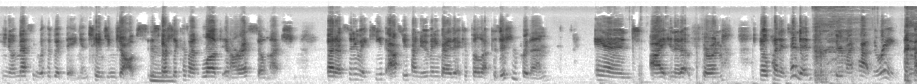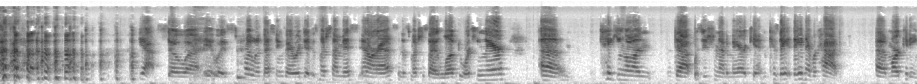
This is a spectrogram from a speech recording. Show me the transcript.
you know, messing with a good thing and changing jobs, mm-hmm. especially because I loved NRS so much. But uh, so anyway, Keith asked me if I knew of anybody that could fill that position for them. And I ended up throwing, no pun intended, threw my hat in the ring. yeah, so uh, it was probably one of the best things I ever did. As much as I miss NRS and as much as I loved working there, um, taking on that position at American, because they, they had never had a marketing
